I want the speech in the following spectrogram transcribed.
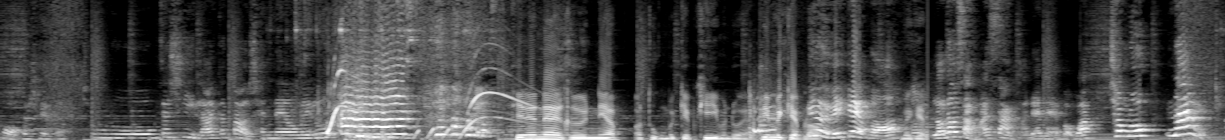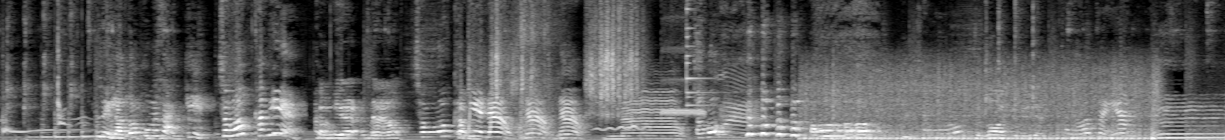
ขอเขาเช็คอะชงลูกจะฉี่ร้านกระเป๋าชาแนลไหมลูกที่แน่ๆคือเนี้ยบเอาถุงไปเก็บขี้มันด้วยอะพี่ไม่เก็บหรพี่อหนุ่ยไม่เก็บเหรอไม่เก็บ แล้วเราสามารถสั่งมาได้ไหมบอกว่าชงลูกนั่ง หรือเราต้องพูดภาษาอังกฤษชงลูก come here Come here now ชงลูก come here now now now now ชงลูกอ๋อจะรอดอยู่เลยเนี่ย ชงลูกไหนอะอืม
